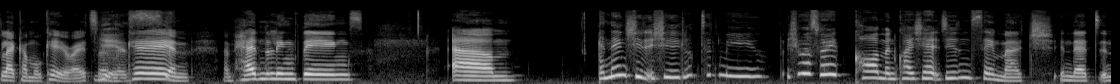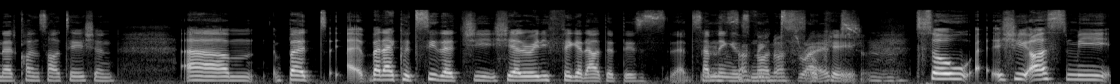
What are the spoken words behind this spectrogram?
like I'm okay, right? So I'm okay, and I'm handling things. Um, and then she she looked at me. She was very calm and quiet. She, had, she didn't say much in that in that consultation. Um, but uh, but I could see that she she had already figured out that there's that something is Something not, not right. okay. Mm. So uh, she asked me,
